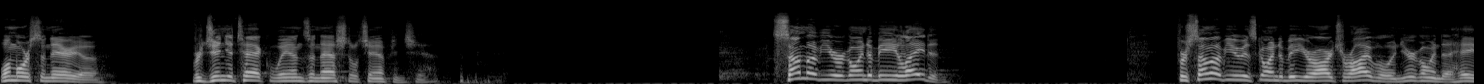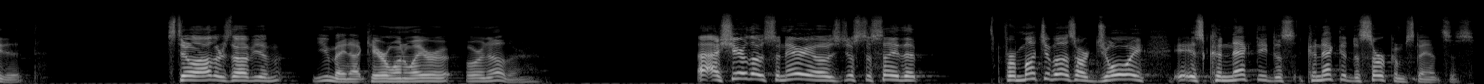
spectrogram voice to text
One more scenario Virginia Tech wins a national championship. Some of you are going to be elated. For some of you, it's going to be your arch rival and you're going to hate it. Still, others of you, you may not care one way or, or another. I share those scenarios just to say that for much of us, our joy is connected to, connected to circumstances.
